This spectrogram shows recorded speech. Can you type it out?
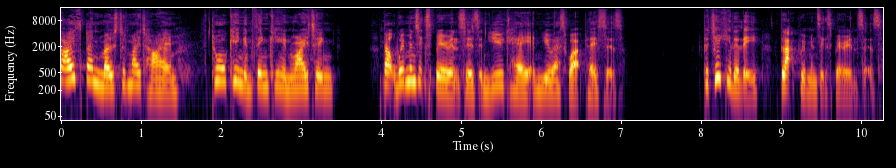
So I spend most of my time talking and thinking and writing about women's experiences in UK and US workplaces, particularly black women's experiences.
